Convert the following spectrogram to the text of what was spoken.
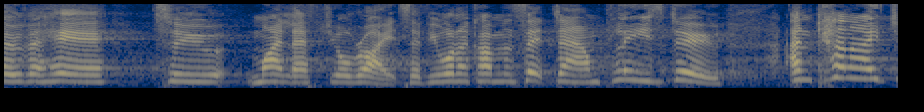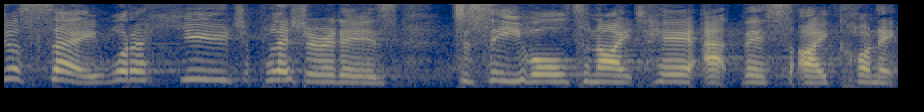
over here to my left, your right. So if you want to come and sit down, please do. And can I just say, what a huge pleasure it is to see you all tonight here at this iconic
